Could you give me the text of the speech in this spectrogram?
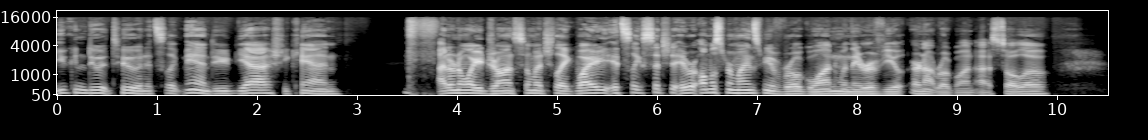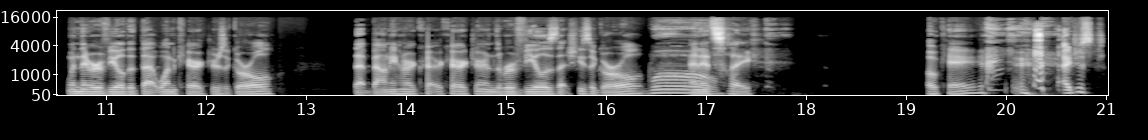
you can do it too. And it's like, man, dude, yeah, she can. I don't know why you're drawing so much like why it's like such a it almost reminds me of Rogue One when they reveal or not Rogue One, uh Solo when they reveal that that one character is a girl, that bounty hunter character and the reveal is that she's a girl whoa and it's like okay. I just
